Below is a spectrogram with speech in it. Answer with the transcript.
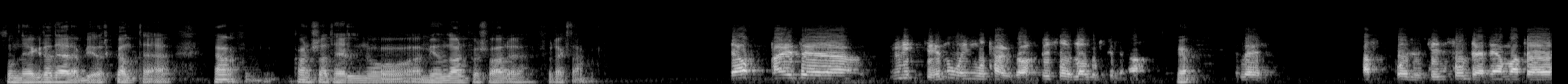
Så nedgraderer Bjørkan til ja, kanskje til noe Mjøndalen-forsvarer, f.eks. ja. Nei, det er viktig nå inn mot helga. Vi får lagoppstillinga. Ja. Eller jeg får ut en fordel i og med at jeg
